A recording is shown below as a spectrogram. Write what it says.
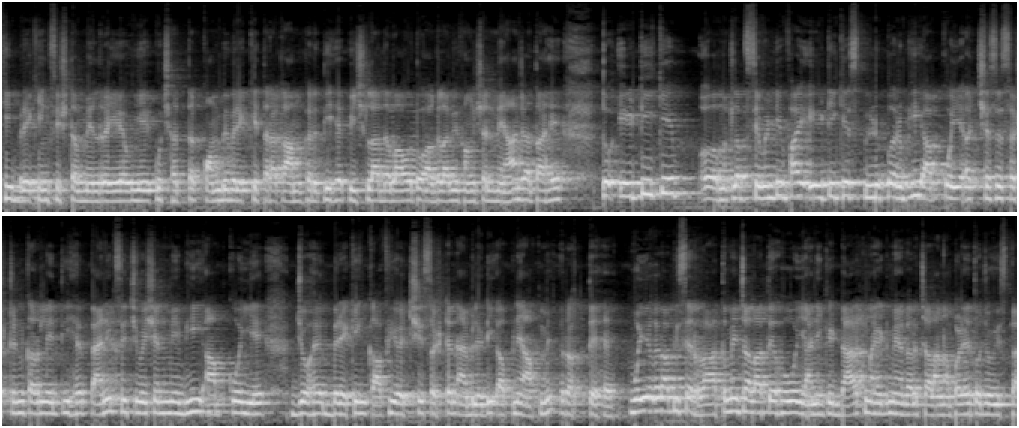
की ब्रेकिंग सिस्टम मिल रही है। ये कुछ हद तक कॉम्बी ब्रेक की तरह काम करती है। पिछला दबाव तो अगला भी फ़ंक्शन में आ जाता है। तो 80 के मतलब 75 80 के स्पीड पर भी आपको ये अच्छे से सस्टेन कर लेती है। पैनिक सिचुएशन में भी आपको ये जो है ब्रेकिंग काफ़ी अच्छी सस्टेनेबिलिटी अपने आप में रखते हैं। वही अगर आप इसे रात में चलाते हो, यानी कि डार्क नाइट में अगर चलाना पड़े तो जो इसका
